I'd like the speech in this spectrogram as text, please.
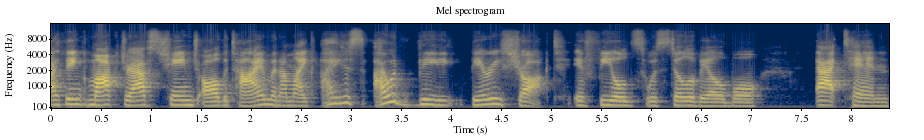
I think mock drafts change all the time. And I'm like, I just, I would be very shocked if Fields was still available at 10.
